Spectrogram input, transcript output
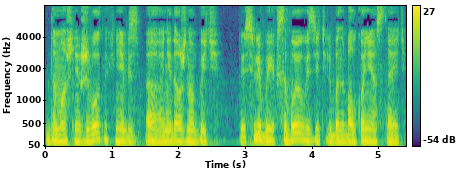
Домашних животных не, обез... не должно быть то есть либо их с собой увозить, либо на балконе оставить.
